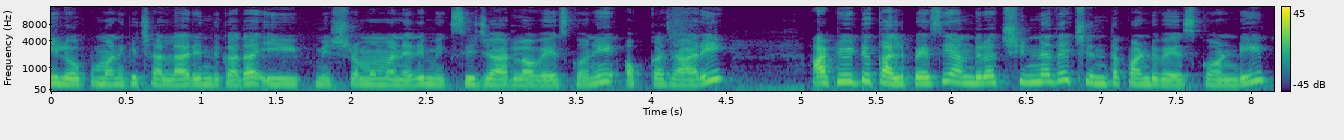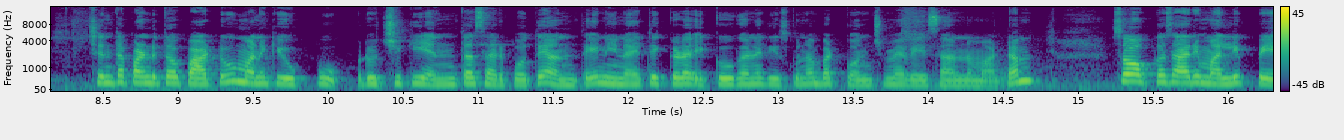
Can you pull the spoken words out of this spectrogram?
ఈ లోపు మనకి చల్లారింది కదా ఈ మిశ్రమం అనేది మిక్సీ జార్లో వేసుకొని ఒక్కసారి అటు ఇటు కలిపేసి అందులో చిన్నదే చింతపండు వేసుకోండి. చింతపండుతో పాటు మనకి ఉప్పు రుచికి ఎంత సరిపోతే అంతే. నేనైతే ఇక్కడ ఎక్కువగానే తీసుకున్నా బట్ కొంచెమే వేసాను అన్నమాట. సో ఒక్కసారి మళ్ళీ పే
